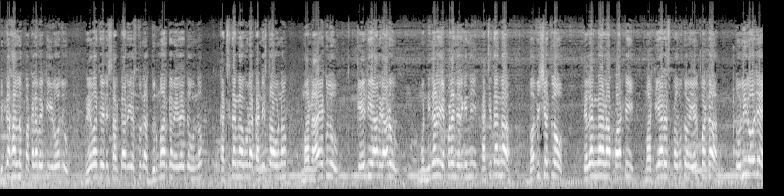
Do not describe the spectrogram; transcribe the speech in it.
విగ్రహాలను పక్కన పెట్టి ఈ రోజు రేవంత్ రెడ్డి సర్కారు చేస్తున్న దుర్మార్గం ఏదైతే ఉందో ఖచ్చితంగా కూడా ఖండిస్తా ఉన్నాం. మా నాయకులు కేటీఆర్ గారు నిన్న చెప్పడం జరిగింది. ఖచ్చితంగా భవిష్యత్తులో తెలంగాణ పార్టీ మా టీఆర్ఎస్ ప్రభుత్వం ఏర్పడ్డ తొలి రోజే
